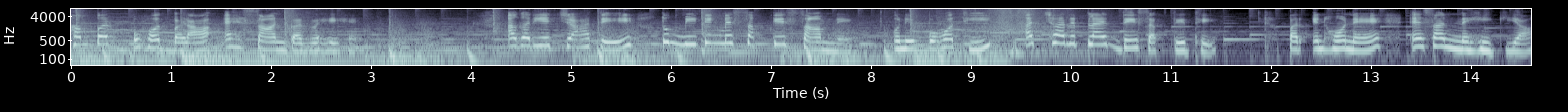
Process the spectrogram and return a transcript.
हम पर बहुत बड़ा एहसान कर रहे हैं। अगर ये चाहते तो मीटिंग में सबके सामने उन्हें बहुत ही अच्छा रिप्लाई दे सकते थे, पर इन्होंने ऐसा नहीं किया।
